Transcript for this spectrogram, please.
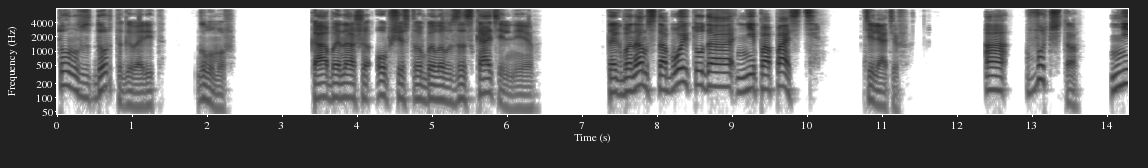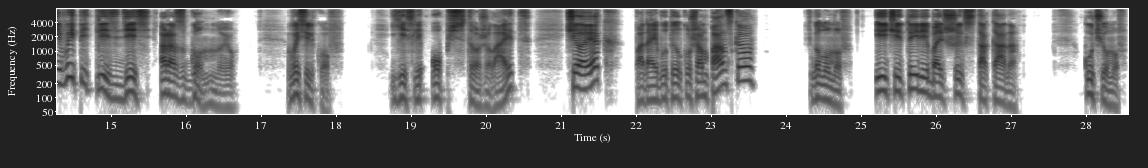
Тон вздор-то говорит. Глумов. Кабы наше общество было взыскательнее, так бы нам с тобой туда не попасть. Телятев. А вот что. Не выпить ли здесь разгонную? Васильков. Если общество желает, человек, подай бутылку шампанского. Глумов. И четыре больших стакана. Кучумов.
